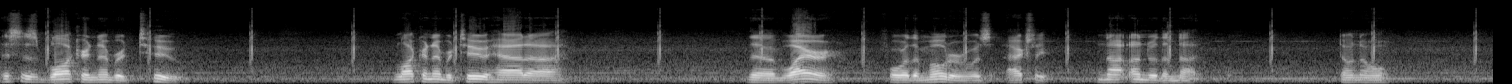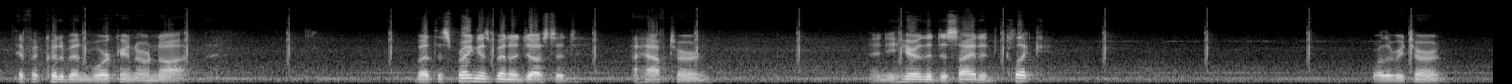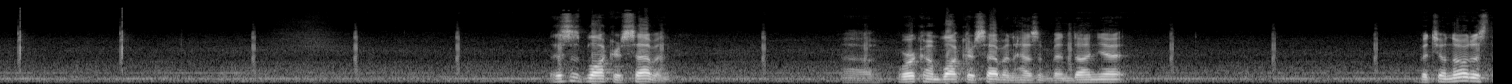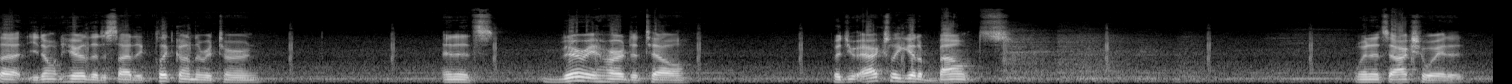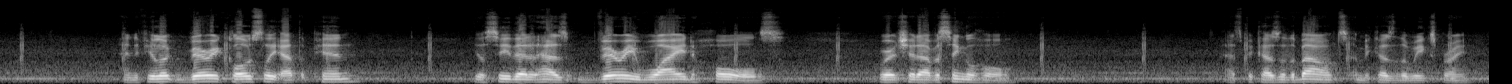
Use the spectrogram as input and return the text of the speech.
This is blocker number two. Blocker number two had uh, the wire for the motor was actually not under the nut. Don't know if it could have been working or not. But the spring has been adjusted a half turn and you hear the decided click for the return. This is blocker 7. Uh, work on blocker 7 hasn't been done yet. But you'll notice that you don't hear the decided click on the return. And it's very hard to tell, but you actually get a bounce when it's actuated. And if you look very closely at the pin, you'll see that it has very wide holes where it should have a single hole. That's because of the bounce and because of the weak spring.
